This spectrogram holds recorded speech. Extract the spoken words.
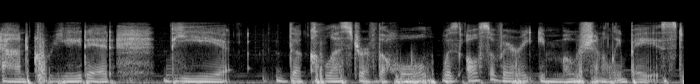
and created the the cluster of the whole was also very emotionally based,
